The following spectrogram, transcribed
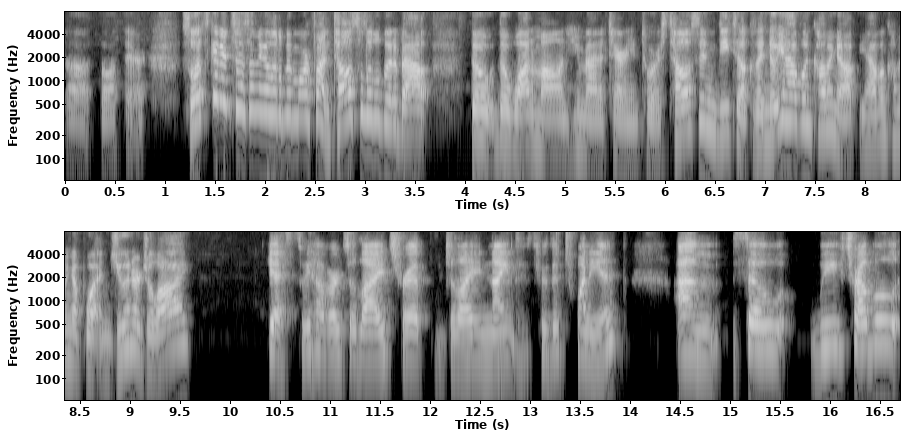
uh, thought there. So let's get into something a little bit more fun. Tell us a little bit about the the Guatemalan humanitarian tours. Tell us in detail because I know you have one coming up. You have one coming up what in June or July? Yes, we have our July trip, July 9th through the 20th. Um, so we travel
